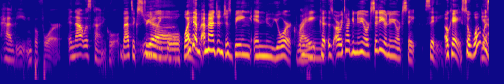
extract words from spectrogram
have eaten before and that was kind of cool That's extremely Yeah, cool. Well, I yeah. imagine just being in New York, right? Mhm. 'Cause- are we talking New York City or New York State? city Okay, so what was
